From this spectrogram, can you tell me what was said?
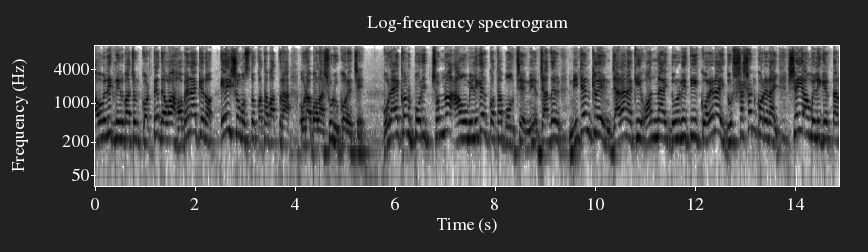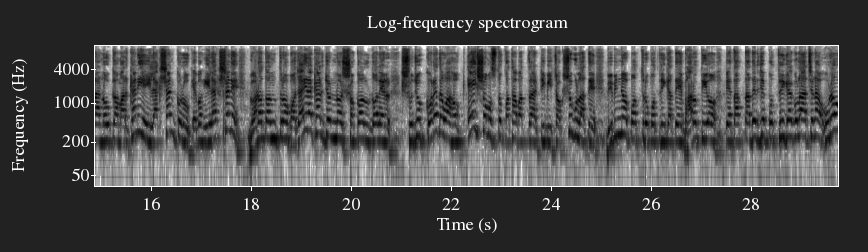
আওয়ামী লীগ নির্বাচন করতে দেওয়া হবে না কেন, এই সমস্ত কথাবার্তা ওরা বলা শুরু করেছে। ওরা এখন পরিচ্ছন্ন আওয়ামী লীগের কথা বলছে। যাদের নিট অ্যান্ড ক্লিন, যারা নাকি অন্যায় দুর্নীতি করে নাই, দুঃশাসন করে নাই, সেই আওয়ামী লীগের তারা নৌকা মার্কা নিয়ে ইলেকশন করুক এবং ইলেকশনে গণতন্ত্র বজায় রাখার জন্য সকল দলের সুযোগ করে দেওয়া হোক। এই সমস্ত কথাবার্তা টিভি চকশোগুলাতে বিভিন্ন পত্র পত্রিকাতে ভারতীয় পেতাত্তাদের যে পত্রিকাগুলো আছে না, ওরাও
